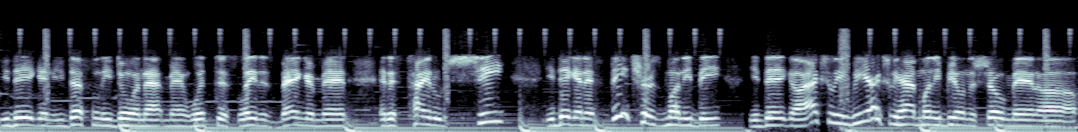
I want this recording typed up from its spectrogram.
You dig, and you definitely doing that, man, with this latest banger, man. It is titled "She." You dig, and it features Money B. You dig? Uh, actually, we actually had Money B on the show, man, uh, a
